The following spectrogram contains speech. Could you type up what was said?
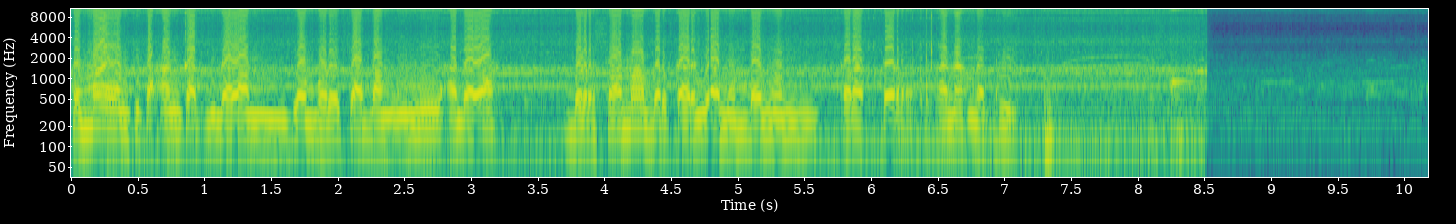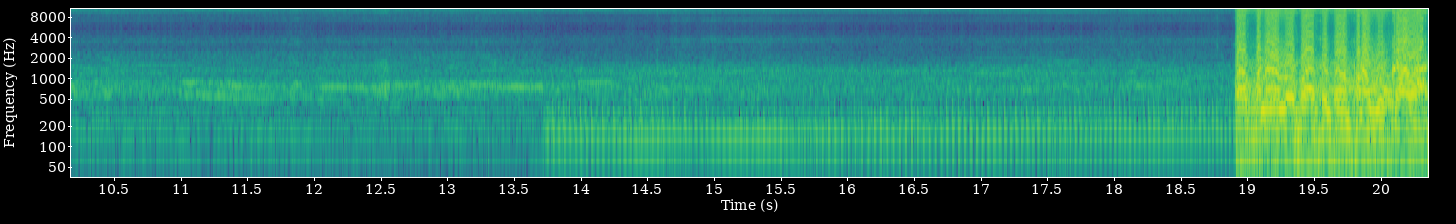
Tema yang kita angkat di dalam Jambore cabang ini adalah bersama berkarya membangun karakter anak negeri. Pak pernah lupa tentang pramuka Pak?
